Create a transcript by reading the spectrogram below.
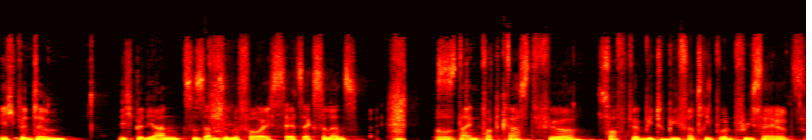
Ich bin Tim. Ich bin Jan, zusammen sind wir für euch Sales Excellence. Das ist dein Podcast für Software, B2B-Vertrieb und Pre-Sales.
